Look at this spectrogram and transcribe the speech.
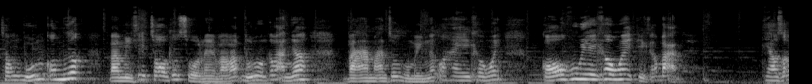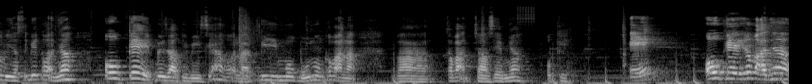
Trong bún có nước và mình sẽ cho thuốc sổ này vào bát bún luôn các bạn nhá. Và màn trông của mình nó có hay hay không ấy, có vui hay không ấy thì các bạn theo dõi video sẽ biết các bạn nhá. Ok, bây giờ thì mình sẽ, gọi là, đi mua bún luôn các bạn ạ. Và các bạn chờ xem nhá. Ok. É ok các bạn nhá.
